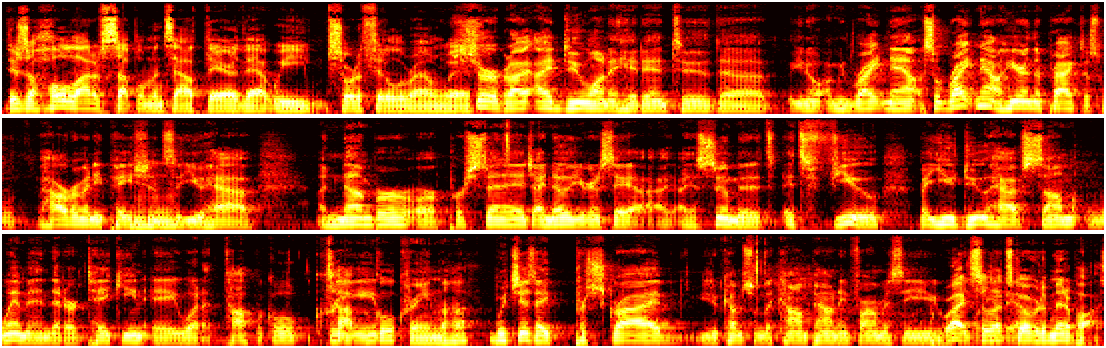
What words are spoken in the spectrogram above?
there's a whole lot of supplements out there that we sort of fiddle around with Sure, but I, I do want to hit into the, you know, I mean, right now. So right now, here in the practice, with however many patients Mm-hmm. that you have, a number or a percentage. I know you're going to say. I, I assume that it's it's few, but you do have some women that are taking a what a topical cream, topical cream uh-huh. which is a prescribed. You know, comes from the compounding pharmacy. Right, so let's go over to menopause.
